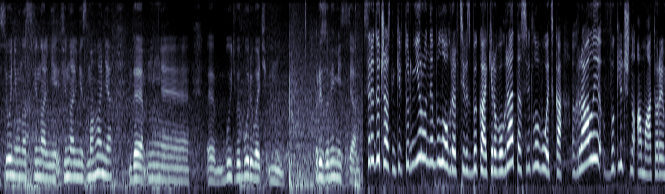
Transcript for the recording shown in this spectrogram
сьогодні у нас фінальні, фінальні змагання, де будуть виборювати призові місця. Серед учасників турніру не було гравців з БК Кіровоград та Світловодська. Грали виключно аматори.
